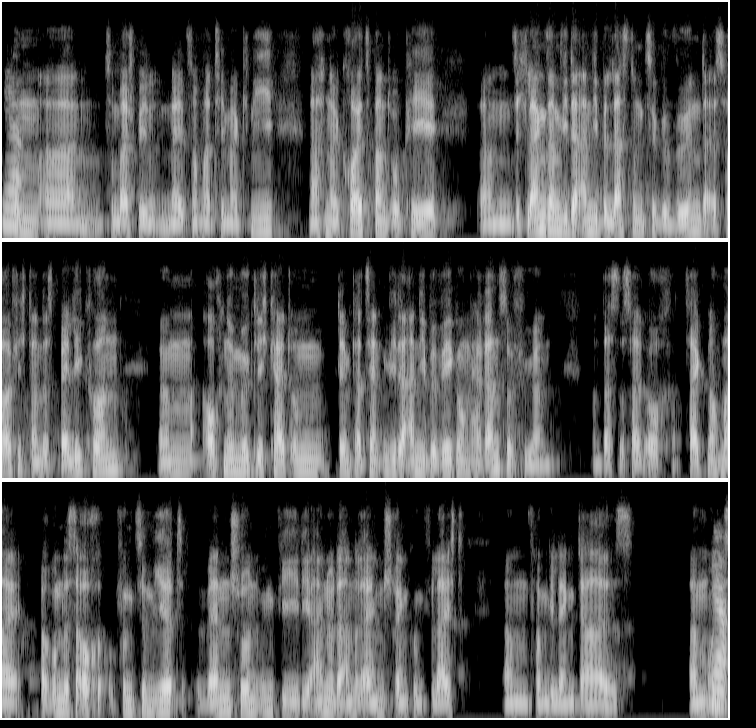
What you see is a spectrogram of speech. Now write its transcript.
Ja. Um äh, zum Beispiel, na, jetzt nochmal Thema Knie, nach einer Kreuzband-OP ähm, sich langsam wieder an die Belastung zu gewöhnen. Da ist häufig dann das Bellicon ähm, auch eine Möglichkeit, um den Patienten wieder an die Bewegung heranzuführen. Und das ist halt auch, zeigt nochmal, warum das auch funktioniert, wenn schon irgendwie die ein oder andere Einschränkung vielleicht ähm, vom Gelenk da ist. Ähm, und ja.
